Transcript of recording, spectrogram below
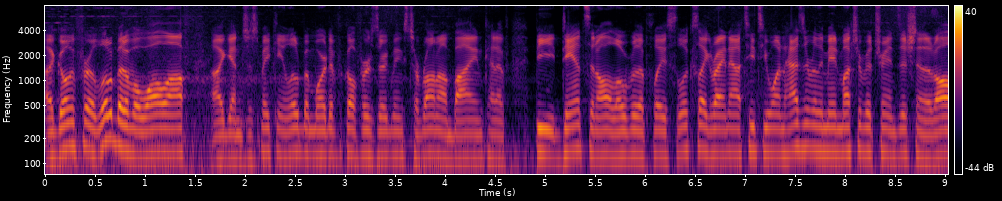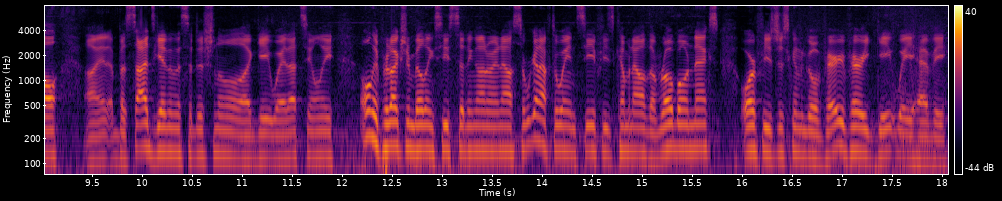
uh, going for a little bit of a wall off. Uh, again, just making it a little bit more difficult for Zerglings to run on by and kind of be dancing all over the place. Looks like right now TT1 hasn't really made much of a transition at all. Uh, besides getting this additional uh, gateway, that's the only only production buildings he's sitting on right now. So we're to have to wait and see if he's coming out with a Robo next or if he's just to go very, very gateway heavy.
